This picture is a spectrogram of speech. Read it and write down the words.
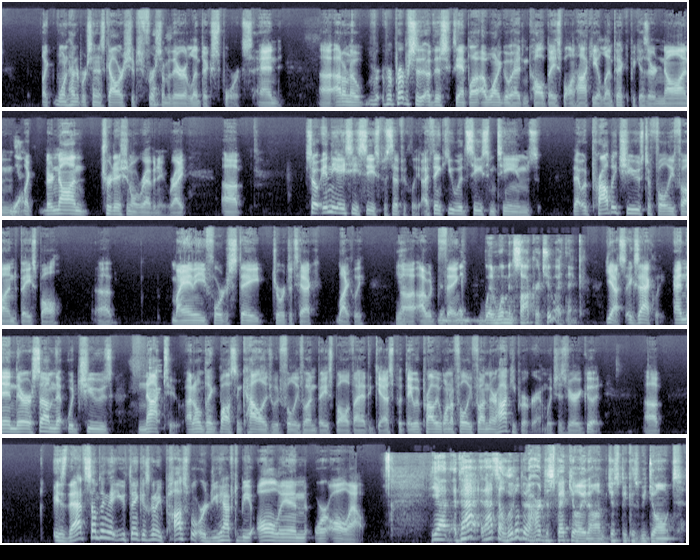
like 100% of scholarships for some of their Olympic sports. And uh, I don't know for, for, purposes of this example, I, I, want to go ahead and call baseball and hockey Olympic because they're non yeah. like they're non traditional revenue, right? Uh, so in the ACC specifically, I think you would see some teams that would probably choose to fully fund baseball. Uh, Miami, Florida State, Georgia Tech, likely. Yeah, uh, I would think. And, and women's soccer too. I think. Yes, exactly. And then there are some that would choose not to. I don't think Boston College would fully fund baseball if I had to guess, but they would probably want to fully fund their hockey program, which is very good. Uh, is that something that you think is going to be possible, or do you have to be all in or all out? Yeah, that that's a little bit hard to speculate on, just because we don't.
